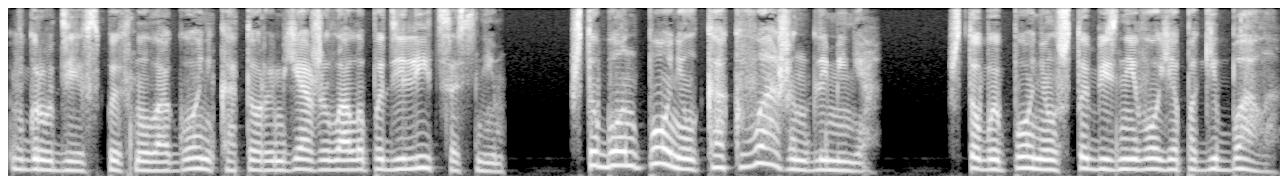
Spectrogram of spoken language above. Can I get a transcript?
В груди вспыхнул огонь, которым я желала поделиться с ним, чтобы он понял, как важен для меня, чтобы понял, что без него я погибала,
